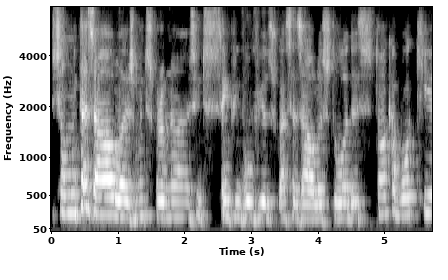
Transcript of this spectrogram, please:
são muitas aulas, muitos problemas, a gente sempre envolvidos com essas aulas todas. Então, acabou que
